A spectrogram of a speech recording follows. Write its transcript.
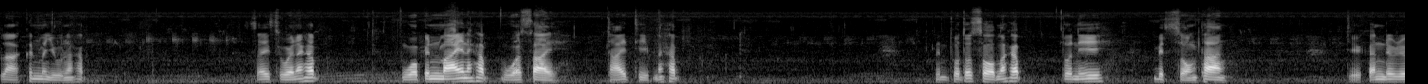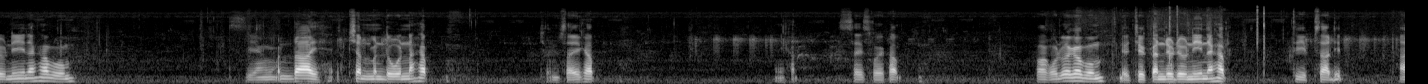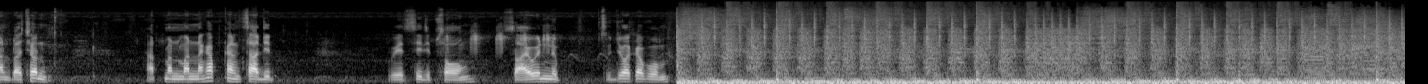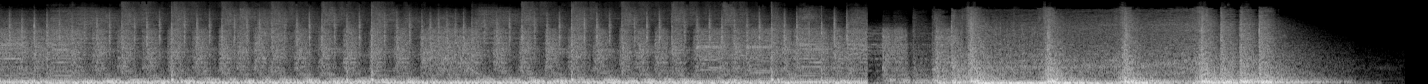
ปลาขึ้นมาอยู่นะครับใส่สวยนะครับ หัวเป็นไม้นะครับ หัวใส่ท้ายถีบนะครับ เป็นตัวทดสอบนะครับ ตัวนี้เบ็ดสองทาง เจอกันเร็วๆนี้นะครับผม เสียงมันได้แอคชั่นมันโดนนะครับ ชมไซส์ครับ นี่ครับไซส์สวยครับ ฝากไว้ด้วยครับผม เดี๋ยวเจอกันเร็วๆนี้นะครับถีบซาดิสหานปลาช่อนหัดมันๆนะครับคันซาดิสเวท 42 สายเว้นหนึบ สุดยอดครับผม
